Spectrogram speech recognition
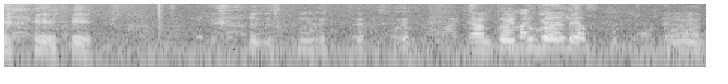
I'm going to go there. Come on.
